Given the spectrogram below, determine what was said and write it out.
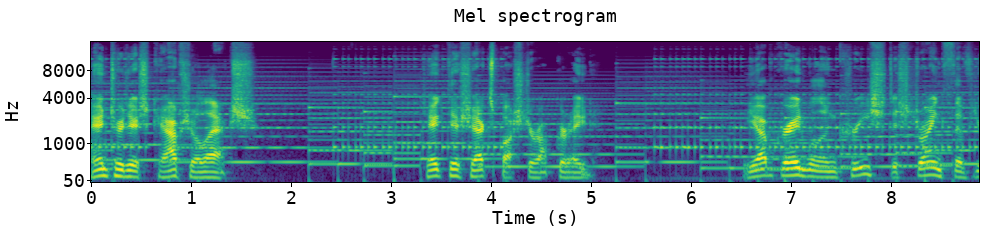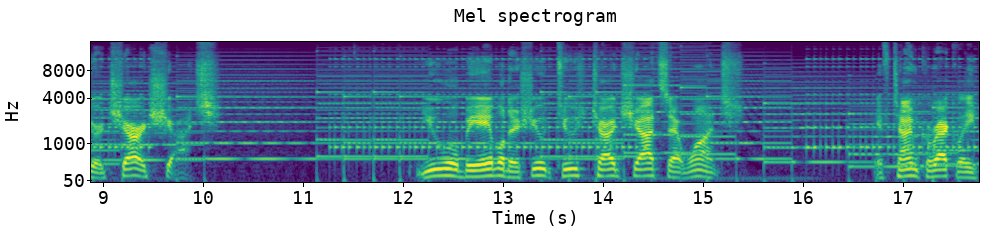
Enter this capsule X. Take this X Buster upgrade. The upgrade will increase the strength of your charge shots. You will be able to shoot two charge shots at once. If timed correctly,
